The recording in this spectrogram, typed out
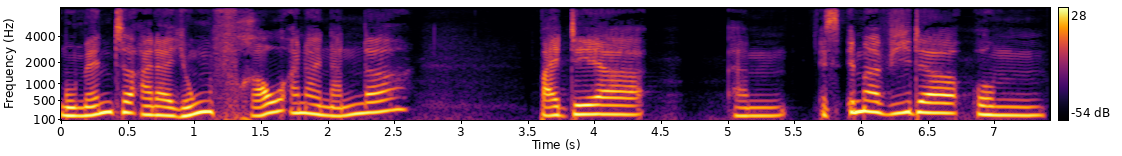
Momente einer jungen Frau aneinander, bei der ähm, es immer wieder um,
